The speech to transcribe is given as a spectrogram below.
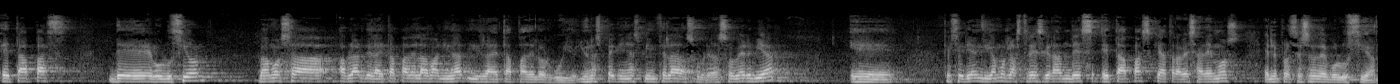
etapas de evolución. Vamos a hablar de la etapa de la vanidad y de la etapa del orgullo y unas pequeñas pinceladas sobre la soberbia, eh, que serían, digamos, las tres grandes etapas que atravesaremos en el proceso de evolución.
